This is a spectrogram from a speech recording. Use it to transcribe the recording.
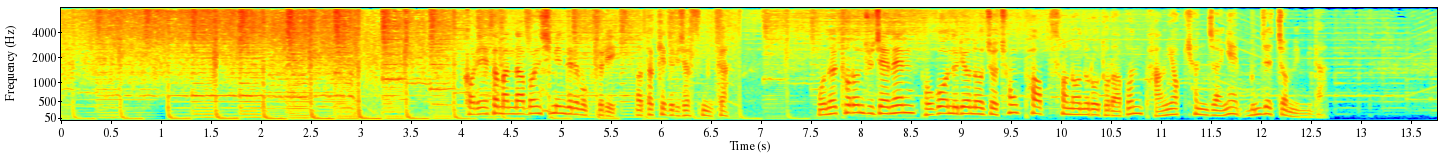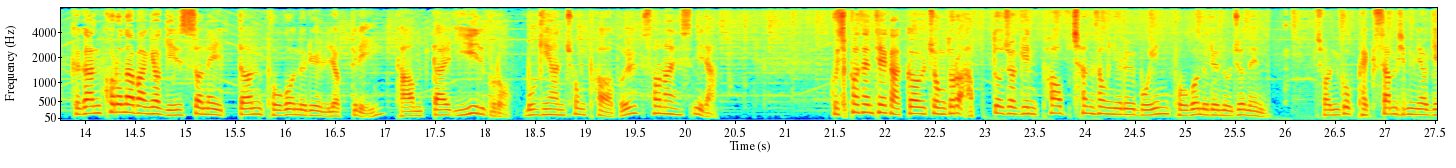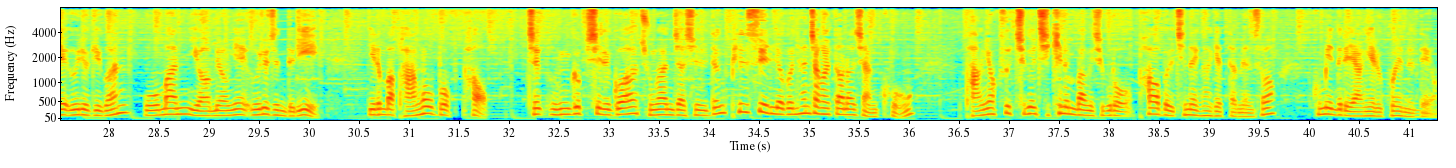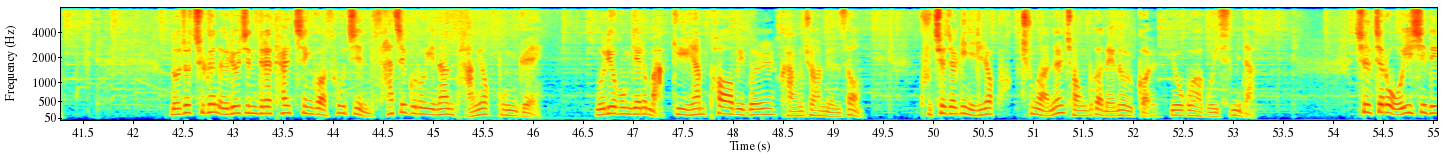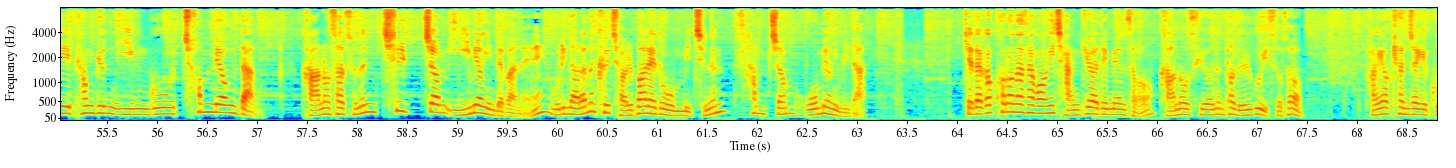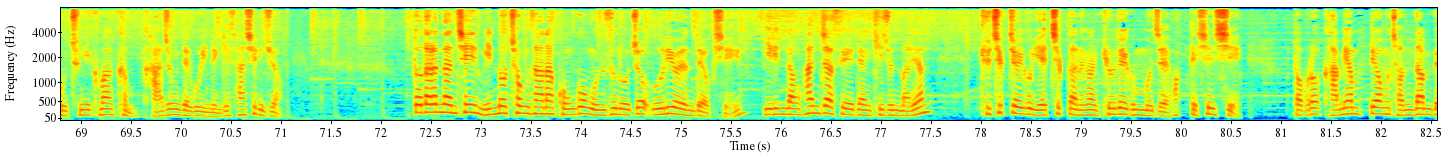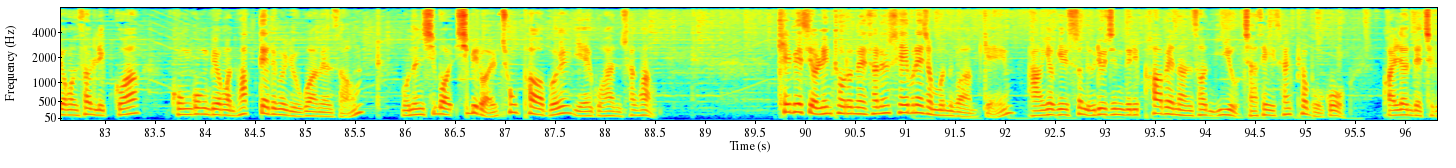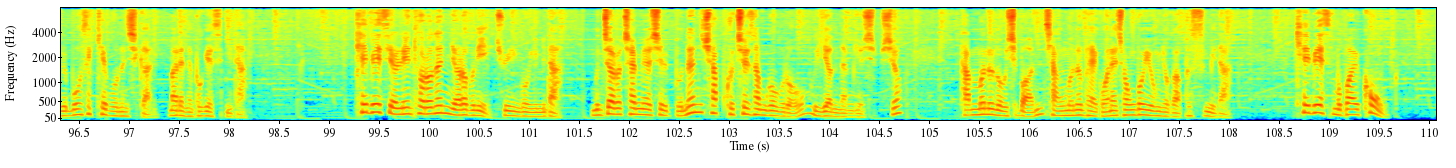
거리에서 만나본 시민들의 목소리 어떻게 들으셨습니까? 오늘 토론 주제는 보건의료노조 총파업 선언으로 돌아본 방역 현장의 문제점입니다. 그간 코로나 방역 일선에 있던 보건의료 인력들이 다음 달 2일부로 무기한 총파업을 선언했습니다. 90%에 가까울 정도로 압도적인 파업 찬성률을 보인 보건의료노조는 전국 130여 개 의료기관 5만여 명의 의료진들이 이른바 방호복 파업, 즉 응급실과 중환자실 등 필수 인력은 현장을 떠나지 않고 방역 수칙을 지키는 방식으로 파업을 진행하겠다면서 국민들의 양해를 구했는데요. 노조 측은 의료진들의 탈진과 소진, 사직으로 인한 방역 붕괴, 의료 붕괴를 막기 위한 파업임을 강조하면서 구체적인 인력 확충안을 정부가 내놓을 걸 요구하고 있습니다. 실제로 OECD 평균 인구 1000명당 간호사 수는 7.2명인데 반해 우리나라는 그 절반에도 못 미치는 3.5명입니다. 게다가 코로나 상황이 장기화되면서 간호 수요는 더 늘고 있어서 방역 현장의 고충이 그만큼 가중되고 있는 게 사실이죠. 또 다른 단체인 민노총사나 공공운수노조 의료연대 역시 1인당 환자 수에 대한 기준 마련, 규칙적이고 예측 가능한 교대 근무제 확대 실시, 더불어 감염병 전담병원 설립과 공공병원 확대 등을 요구하면서 오는 10월, 11월 총파업을 예고한 상황. KBS 열린 토론에서는 세 분의 전문가와 함께 방역 일선 의료진들이 파업에 나선 이유 자세히 살펴보고 관련 대책을 모색해보는 시간 마련해 보겠습니다. KBS 열린 토론은 여러분이 주인공입니다. 문자로 참여하실 분은 9730으로 의견 남겨주십시오. 단문은 50원, 장문은 100원의 정보 용료가 붙습니다. KBS 모바일 콩,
